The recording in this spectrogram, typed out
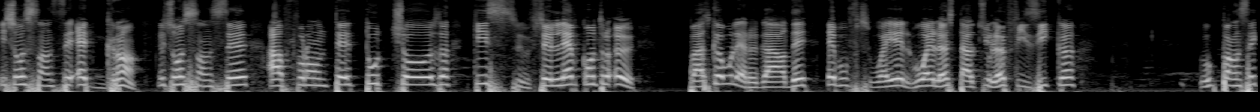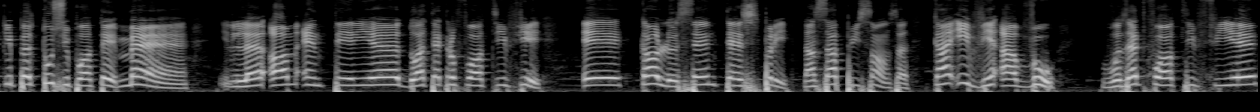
ils sont censés être grands, ils sont censés affronter toutes choses qui se lèvent contre eux. Parce que vous les regardez et vous voyez, leur statut, leur physique, vous pensez qu'ils peuvent tout supporter, mais l'homme intérieur doit être fortifié. Et quand le Saint-Esprit, dans sa puissance, quand il vient à vous, vous êtes fortifié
